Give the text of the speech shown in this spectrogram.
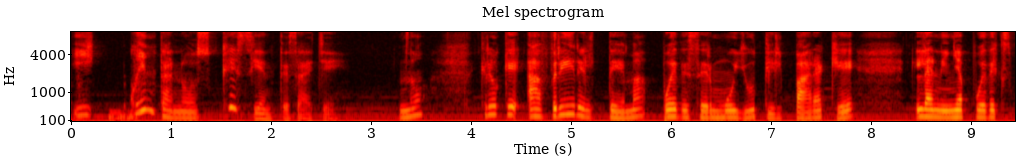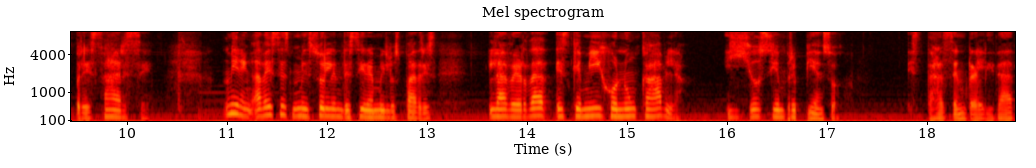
y cuéntanos qué sientes allí, ¿no? Creo que abrir el tema puede ser muy útil para que la niña pueda expresarse. Miren, a veces me suelen decir a mí los padres, la verdad es que mi hijo nunca habla. Y yo siempre pienso, ¿estás en realidad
